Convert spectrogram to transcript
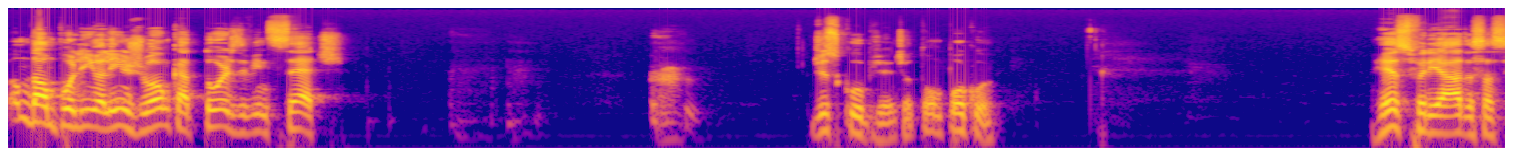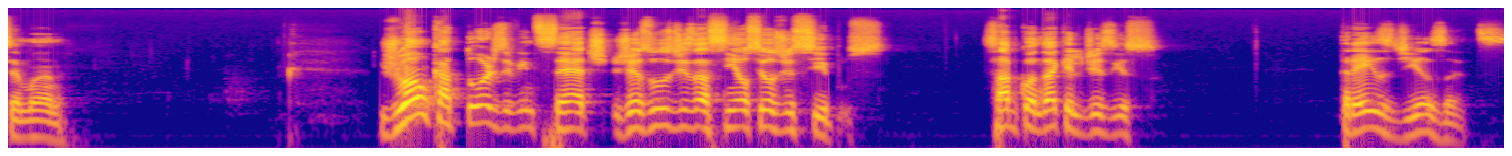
Vamos dar um pulinho ali em João 14, 27. Desculpe, gente, eu estou um pouco resfriado essa semana. João 14, 27, Jesus diz assim aos seus discípulos. Sabe quando é que ele diz isso? Três dias antes.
